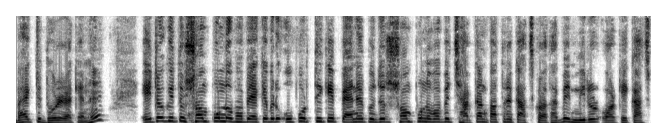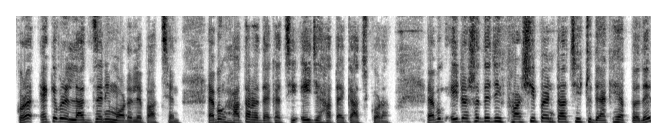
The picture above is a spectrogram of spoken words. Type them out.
ভাই, একটু ধরে রাখেন হ্যাঁ? এটাও কিন্তু সম্পূর্ণভাবে একেবারে উপর থেকে প্যানের পর্যন্ত সম্পূর্ণভাবে ঝাড়খান পাথরে কাজ করা থাকবে। মিরর ওয়ার্কে কাজ করা। একেবারে লাক্সারি মডেলে পাচ্ছেন। এবং হাতারা দেখাচ্ছি, এই যে হাতায় কাজ করা। এবং এটার সাথে যে ফার্সি প্যান্ট আছে, একটু দেখে আপনাদের।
